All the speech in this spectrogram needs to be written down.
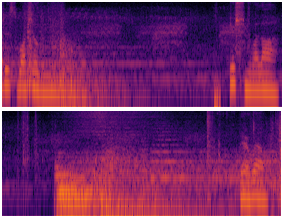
Goddess watch over you. Ishnu Allah. Farewell.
